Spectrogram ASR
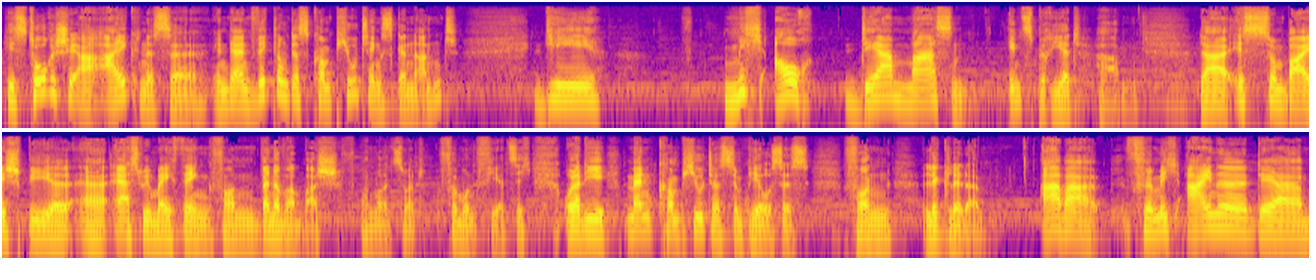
historische Ereignisse in der Entwicklung des Computings genannt, die mich auch dermaßen inspiriert haben. Da ist zum Beispiel uh, As We May Think von Vannevar Bush von 1945 oder die Man-Computer-Symbiosis von Licklider. Aber für mich eine der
